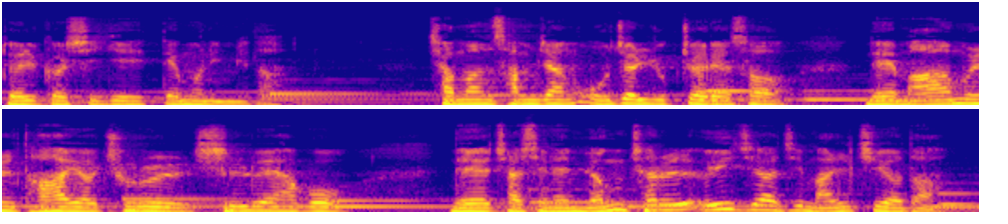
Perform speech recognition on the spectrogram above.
될 것이기 때문입니다. 잠언 3장 5절 6절에서 내 마음을 다하여 주를 신뢰하고 내 자신의 명철을 의지하지 말지어다.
